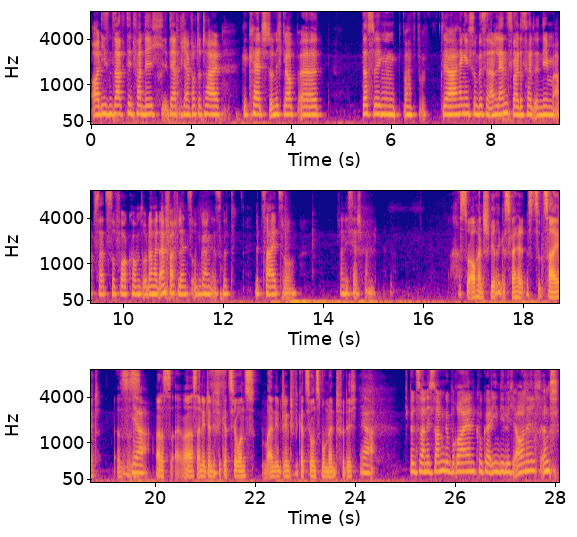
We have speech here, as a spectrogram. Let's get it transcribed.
Oh, diesen Satz, den fand ich, der hat mich einfach total gecatcht und ich glaube, äh, deswegen ja, hänge ich so ein bisschen an Lenz, weil das halt in dem Absatz so vorkommt oder halt einfach Lenz Umgang ist mit, mit Zeit. So fand ich sehr spannend. Hast du auch ein schwieriges Verhältnis zu Zeit? Also ist, ja. War das, war das ein, Identifikations, ein Identifikationsmoment für dich? Ja. Ich bin zwar nicht sonnengebräunt, Kokain deal ich auch nicht, und,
